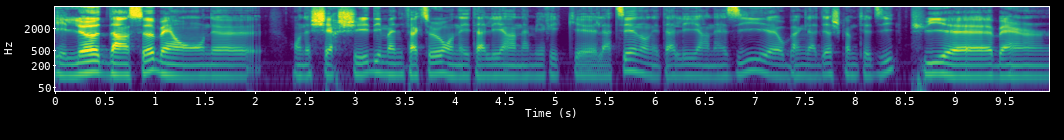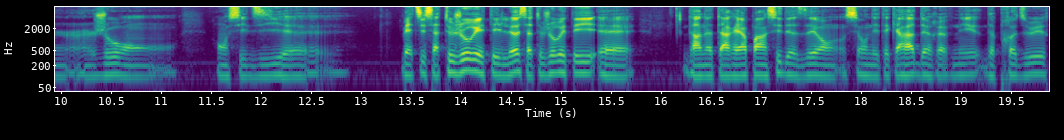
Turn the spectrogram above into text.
Et là, dans ça, ben, on a, on a cherché des manufactures. On est allé en Amérique euh, latine, on est allé en Asie, euh, au Bangladesh, comme tu as dit. Puis, euh, ben, un, un jour, on, on s'est dit, euh, ben, tu sais, ça a toujours été là, ça a toujours été euh, dans notre arrière-pensée de se dire on- si on était capable de revenir, de produire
